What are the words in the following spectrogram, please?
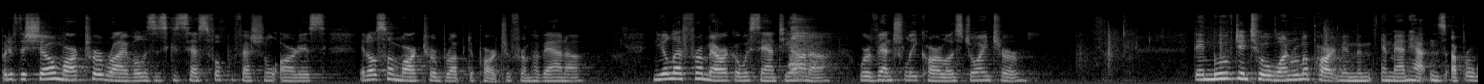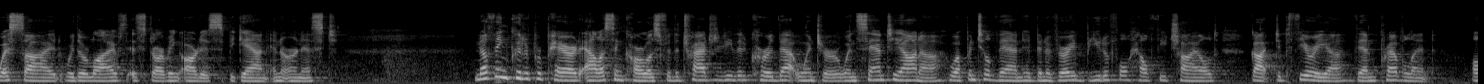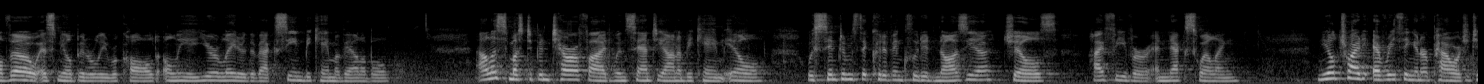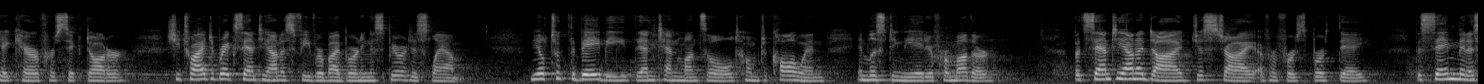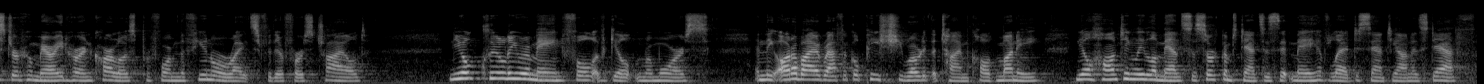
But if the show marked her arrival as a successful professional artist, it also marked her abrupt departure from Havana. Neel left for America with Santillana, where eventually Carlos joined her. They moved into a one room apartment in Manhattan's Upper West Side, where their lives as starving artists began in earnest. Nothing could have prepared Alice and Carlos for the tragedy that occurred that winter when Santillana, who up until then had been a very beautiful, healthy child, got diphtheria, then prevalent, although, as Neel bitterly recalled, only a year later the vaccine became available. Alice must have been terrified when Santillana became ill, with symptoms that could have included nausea, chills, high fever, and neck swelling. Neel tried everything in her power to take care of her sick daughter. She tried to break Santillana's fever by burning a spiritus lamp. Neel took the baby, then 10 months old, home to Colwyn, enlisting the aid of her mother. But Santillana died just shy of her first birthday. The same minister who married her and Carlos performed the funeral rites for their first child. Neel clearly remained full of guilt and remorse. In the autobiographical piece she wrote at the time called Money, Neel hauntingly laments the circumstances that may have led to Santillana's death.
